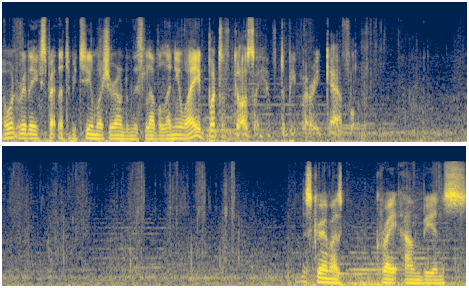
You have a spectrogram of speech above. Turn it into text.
I wouldn't really expect there to be too much around on this level anyway, but of course I have to be very careful. This game has great ambience.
